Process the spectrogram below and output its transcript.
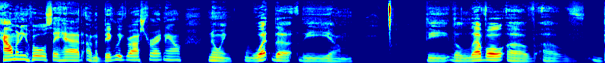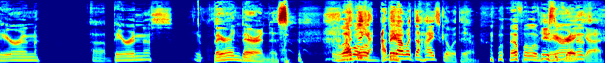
how many holes they had on the big league roster right now, knowing what the the um, the the level of of barren uh, barrenness, Baron Barrenness. I think of I think I went to high school with him. level of He's a great barrenness guy.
